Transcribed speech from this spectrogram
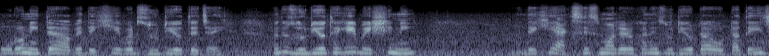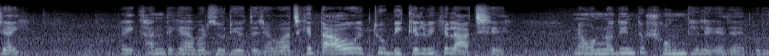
ওরও নিতে হবে, দেখি এবার জুডিওতে যাই। আমি তো জুডিও থেকেই বেশি নিই। দেখি অ্যাক্সিস মলের ওখানে জুডিওটা ওটাতেই যাই। তো এখান থেকে আবার জুডিওতে যাব। আজকে তাও একটু বিকেল বিকেল আছে। মানে অন্য দিন তো সন্ধে লেগে যায় পুরো।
